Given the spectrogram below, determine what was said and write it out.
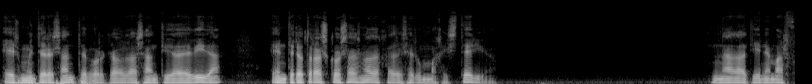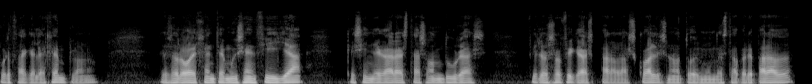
es muy interesante porque la santidad de vida, entre otras cosas, no deja de ser un magisterio. nada tiene más fuerza que el ejemplo, ¿no? Desde luego hay gente muy sencilla que sin llegar a estas honduras filosóficas para las cuales no todo el mundo está preparado,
